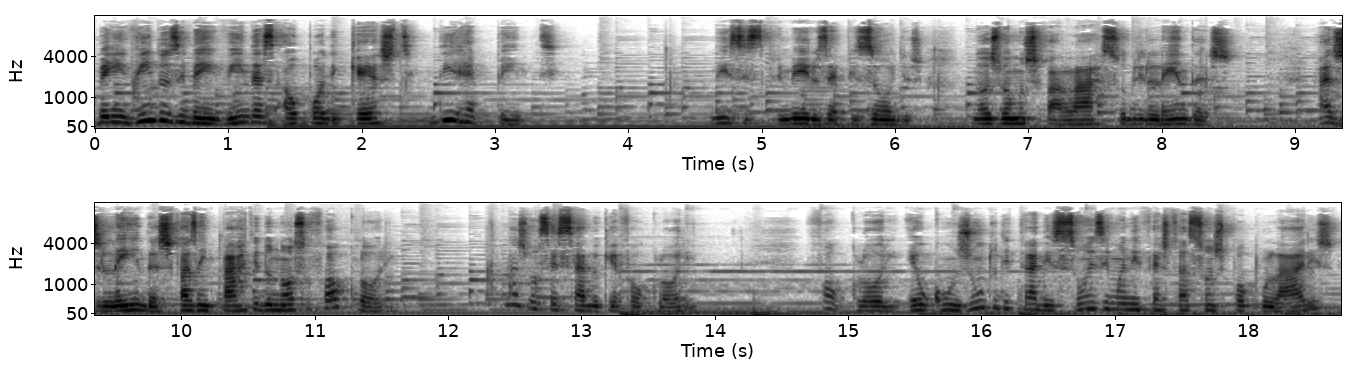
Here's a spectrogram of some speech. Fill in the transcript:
Bem-vindos e bem-vindas ao podcast De Repente. Nesses primeiros episódios, nós vamos falar sobre lendas. As lendas fazem parte do nosso folclore. Mas você sabe o que é folclore? Folclore é o conjunto de tradições e manifestações populares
